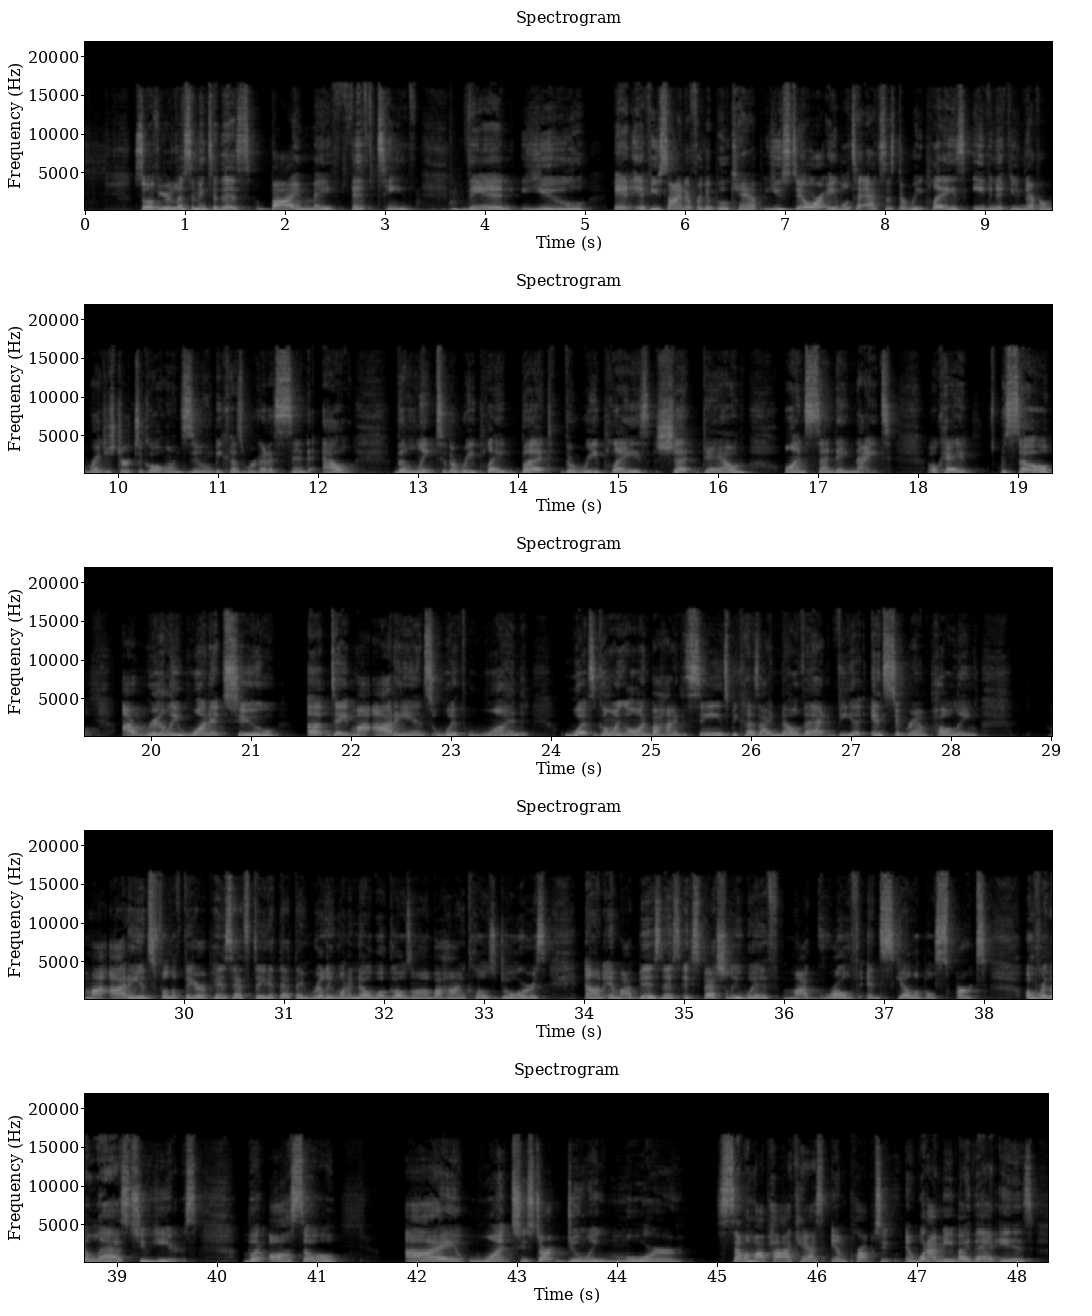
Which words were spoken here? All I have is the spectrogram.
So if you're listening to this by May 15th, then you and if you signed up for the boot camp, you still are able to access the replays, even if you never registered to go on Zoom, because we're going to send out the link to the replay, but the replays shut down on Sunday night. Okay. So I really wanted to update my audience with one, what's going on behind the scenes, because I know that via Instagram polling, my audience full of therapists had stated that they really want to know what goes on behind closed doors um, in my business, especially with my growth and scalable spurts over the last two years. But also, I want to start doing more, some of my podcasts impromptu. And what I mean by that is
